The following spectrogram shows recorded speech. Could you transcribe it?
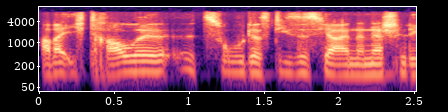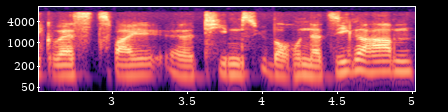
Aber ich traue zu, dass dieses Jahr in der National League West zwei äh, Teams über 100 Siege haben.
